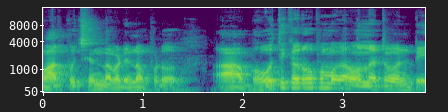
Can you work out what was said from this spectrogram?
మార్పు చెందబడినప్పుడు ఆ భౌతిక రూపముగా ఉన్నటువంటి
